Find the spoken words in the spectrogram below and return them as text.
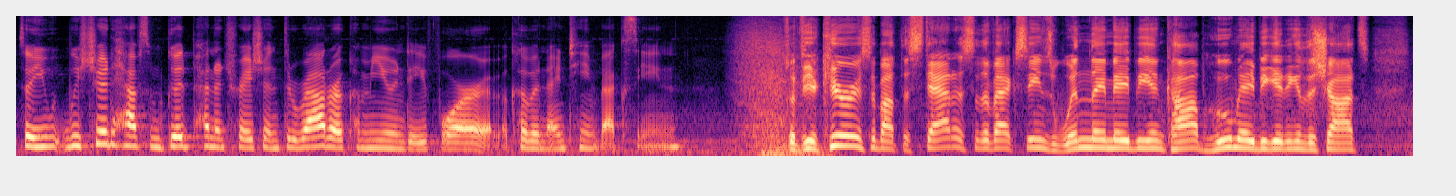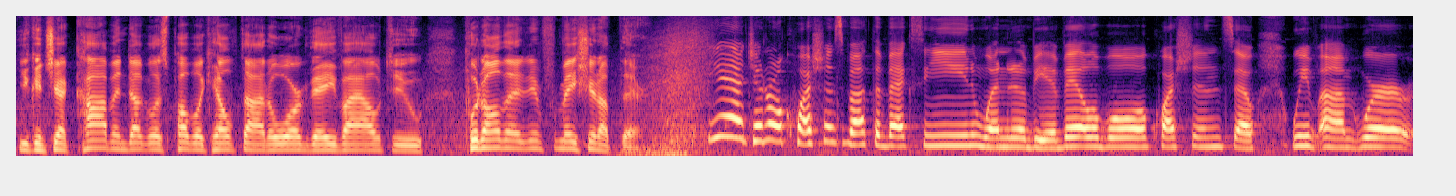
So you, we should have some good penetration throughout our community for COVID-19 vaccine. So if you're curious about the status of the vaccines, when they may be in Cobb, who may be getting the shots, you can check Cobb and DouglasPublicHealth.org. They vow to put all that information up there. Yeah, general questions about the vaccine, when it'll be available, questions. So we've, um, we're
